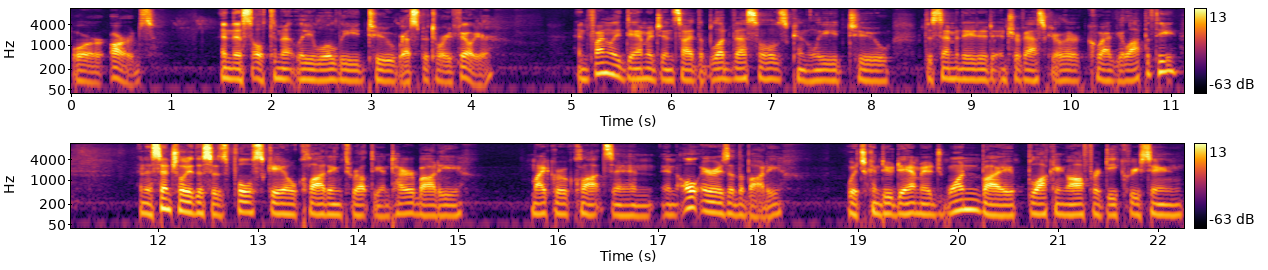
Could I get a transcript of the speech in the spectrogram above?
or ARDS. And this ultimately will lead to respiratory failure. And finally, damage inside the blood vessels can lead to disseminated intravascular coagulopathy. And essentially, this is full scale clotting throughout the entire body, microclots in, in all areas of the body, which can do damage one by blocking off or decreasing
